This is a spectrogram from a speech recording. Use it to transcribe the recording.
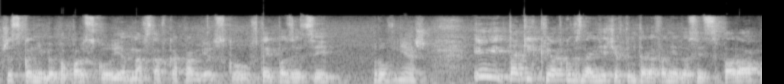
Wszystko niby po polsku, jedna wstawka po angielsku. W tej pozycji również. I takich kwiatków znajdziecie w tym telefonie dosyć sporo.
